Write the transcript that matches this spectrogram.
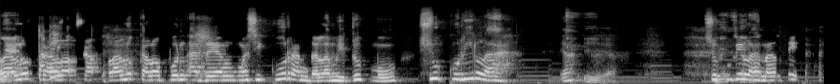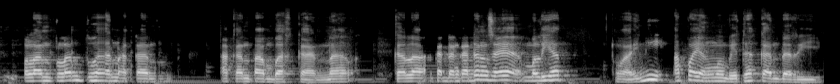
Lalu Tapi- kalau ka- lalu kalaupun ada yang masih kurang dalam hidupmu, syukurilah. iya. Syukurilah nanti pelan-pelan Tuhan akan akan tambahkan. Nah, kalau kadang-kadang saya melihat wah ini apa yang membedakan dari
